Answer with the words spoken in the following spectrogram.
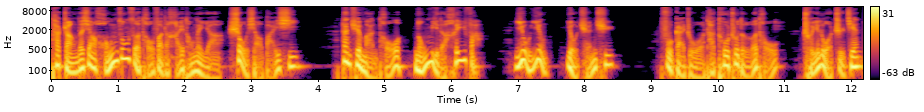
他长得像红棕色头发的孩童那样瘦小白皙，但却满头浓密的黑发，又硬又蜷曲，覆盖住他突出的额头，垂落至肩，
